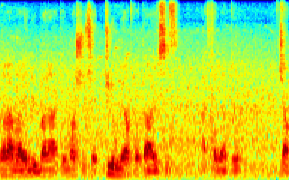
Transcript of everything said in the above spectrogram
dans la vallée de Bala. Et moi, je te souhaite tout le meilleur pour ta réussite. À très bientôt. Ciao.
